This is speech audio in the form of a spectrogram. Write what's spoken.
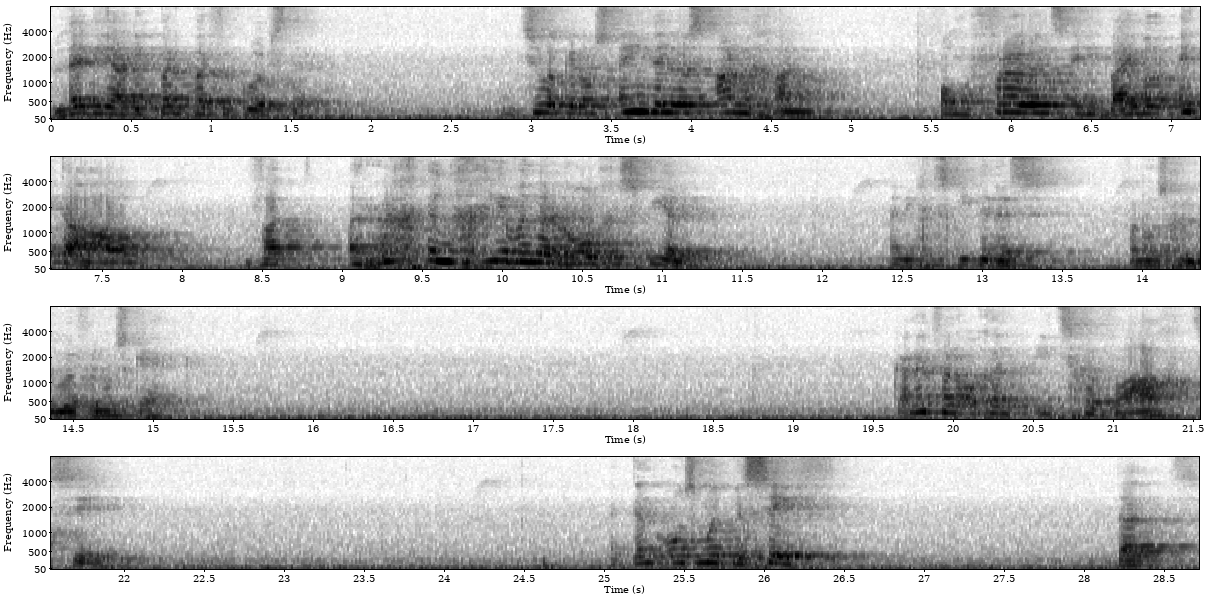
Lydia die purperverkoopster. En so kan ons eindeloos aangaan om vrouens uit die Bybel uit te haal wat 'n rigtinggewende rol gespeel het in die geskiedenis van ons geloof in ons kerk. Kan ek vanoggend iets gewaagd sê? Ek dink ons moet besef dat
